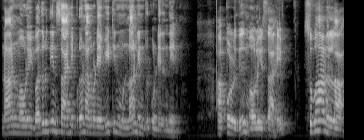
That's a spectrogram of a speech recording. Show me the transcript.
நான் மௌலவி பத்ருத்தீன் சாஹிப்புடன் அவருடைய வீட்டின் முன்னால் நின்று கொண்டிருந்தேன். அப்பொழுது மௌலவி சாஹிப் சுபான் அல்லாஹ்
